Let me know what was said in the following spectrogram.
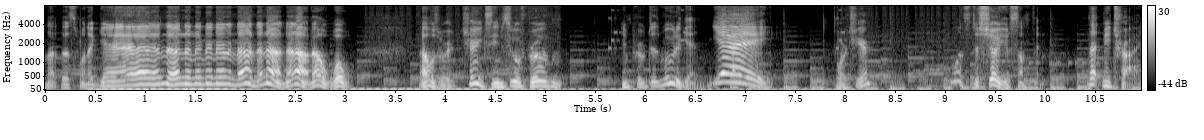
Not this one again. No, no, no, no, no, no, no, no, no, no. Whoa. That was weird. Cheering seems to have improved, improved his mood again. Yay! More cheer? He wants to show you something. Let me try.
